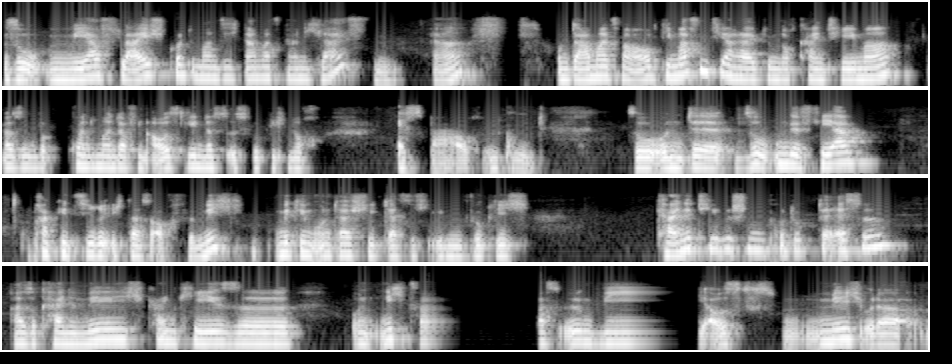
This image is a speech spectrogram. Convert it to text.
So mehr Fleisch konnte man sich damals gar nicht leisten. Ja, und damals war auch die Massentierhaltung noch kein Thema. Also konnte man davon ausgehen, das ist wirklich noch essbar auch und gut. So und äh, so ungefähr praktiziere ich das auch für mich mit dem Unterschied, dass ich eben wirklich keine tierischen Produkte esse, also keine Milch, kein Käse und nichts, was irgendwie aus Milch oder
